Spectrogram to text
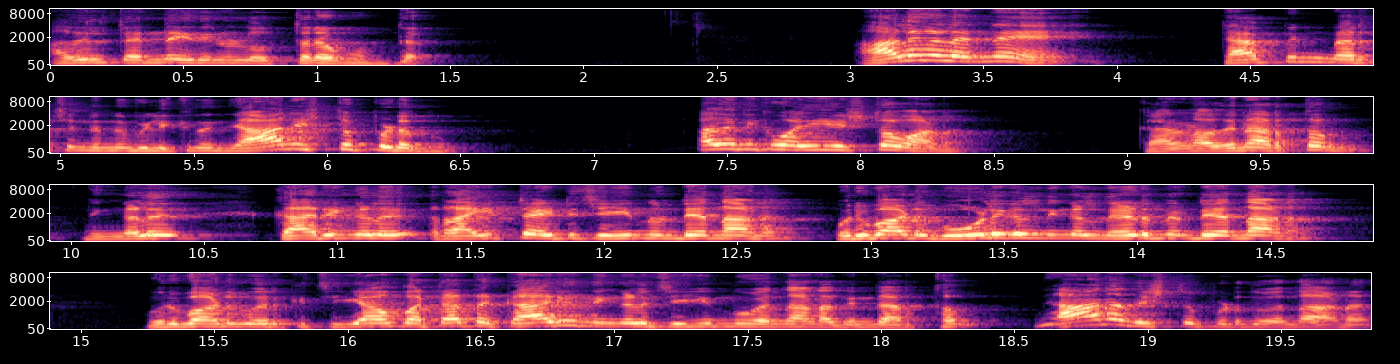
അതിൽ തന്നെ ഇതിനുള്ള ഉത്തരവുണ്ട്. ആളുകൾ എന്നെ ടാപ്പിൻ മെർച്ചന്റ് എന്ന് വിളിക്കുന്നത് ഞാൻ ഇഷ്ടപ്പെടുന്നു. അതെനിക്ക് വലിയ ഇഷ്ടമാണ്. കാരണം അതിനർത്ഥം നിങ്ങൾ കാര്യങ്ങൾ റൈറ്റായിട്ട് ചെയ്യുന്നുണ്ട് എന്നാണ്. ഒരുപാട് ഗോളുകൾ നിങ്ങൾ നേടുന്നുണ്ട് എന്നാണ്. ഒരുപാട് പേർക്ക് ചെയ്യാൻ പറ്റാത്ത കാര്യം നിങ്ങൾ ചെയ്യുന്നു എന്നാണ് അതിന്റെ അർത്ഥം. ഞാനത് ഇഷ്ടപ്പെടുന്നു എന്നാണ്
